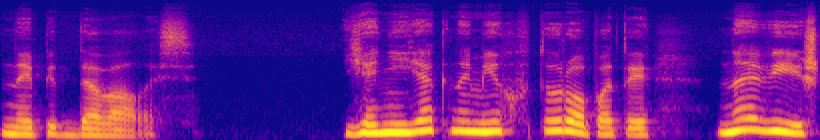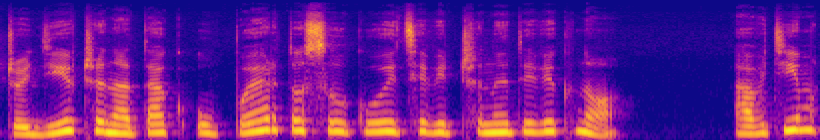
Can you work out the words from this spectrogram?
не піддавалась. Я ніяк не міг второпати, навіщо дівчина так уперто силкується відчинити вікно. А втім,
